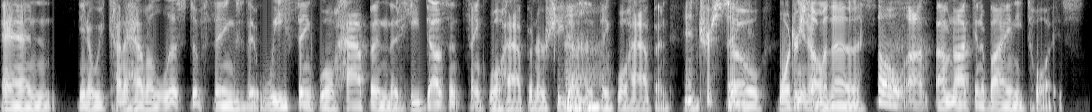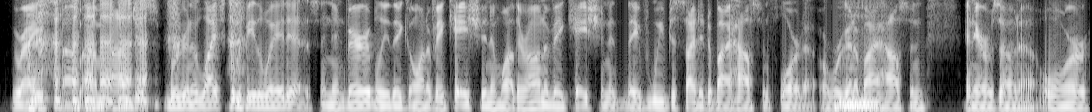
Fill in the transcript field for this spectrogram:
and you know we kind of have a list of things that we think will happen that he doesn't think will happen or she doesn't Ah. think will happen. Interesting. So what are some know, of those? oh, I'm- I'm not going to buy any toys. Right. I'm, I'm, I'm just, we're going to, life's going to be the way it is. And invariably they go on a vacation. And while they're on a vacation, they've, we've decided to buy a house in Florida or we're going to Mm. buy a house in, in Arizona or,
